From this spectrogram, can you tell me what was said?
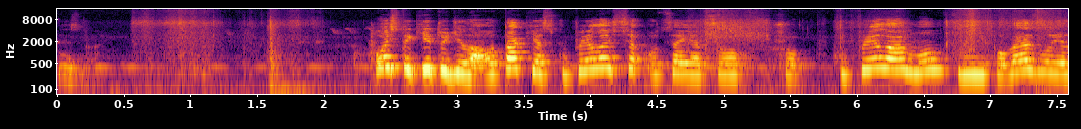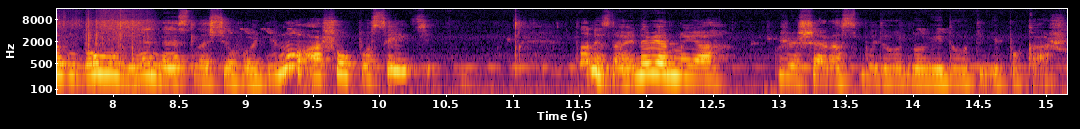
Не знаю. Ось такі то діла. Отак я скупилася. Оце я все, купила, ну мені повезло, я додому не несла сьогодні. Ну, а що в посилці? То не знаю. Навірно, я вже ще раз буде одно відео тоді покажу.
